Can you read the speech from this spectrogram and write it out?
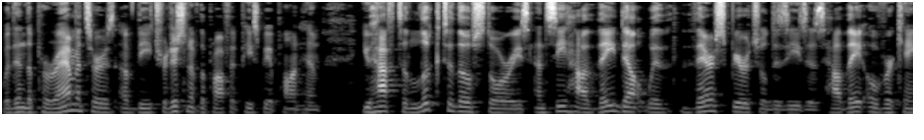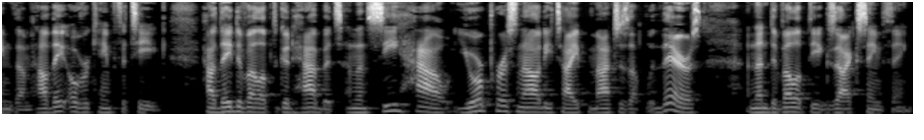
within the parameters of the tradition of the Prophet, peace be upon him, you have to look to those stories and see how they dealt with their spiritual diseases, how they overcame them, how they overcame fatigue, how they developed good habits, and then see how your personality type matches up with theirs and then develop the exact same thing.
